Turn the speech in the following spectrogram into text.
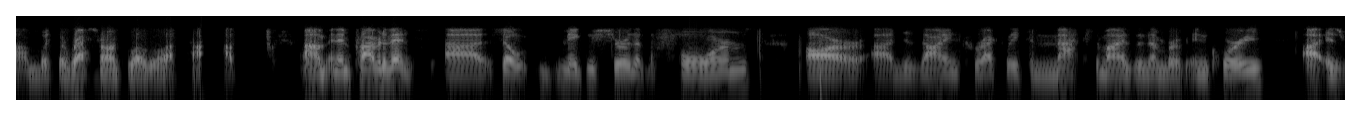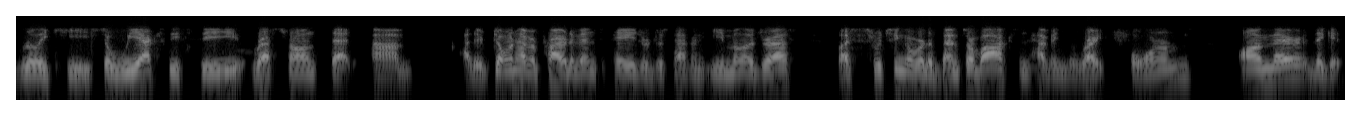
um, with the restaurant's logo up top. Um, and then private events. Uh, so making sure that the forms are uh, designed correctly to maximize the number of inquiries uh, is really key. So we actually see restaurants that um, either don't have a private events page or just have an email address. By switching over to Bento Box and having the right forms on there, they get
